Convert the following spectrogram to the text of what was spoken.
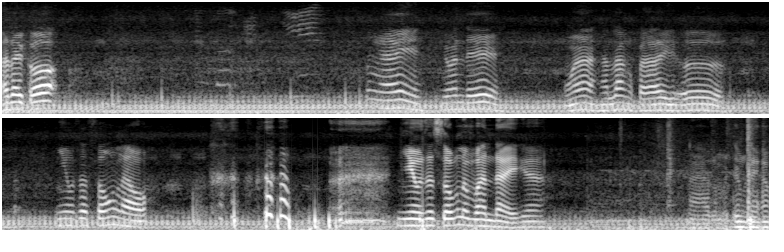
อะไรก็นั่งไงยอนเดมาหันล่างไป เออเงียวสะสงแล้วเงียวสะสงแล้ววันใดค่ะ เรามาถึงแล้ว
